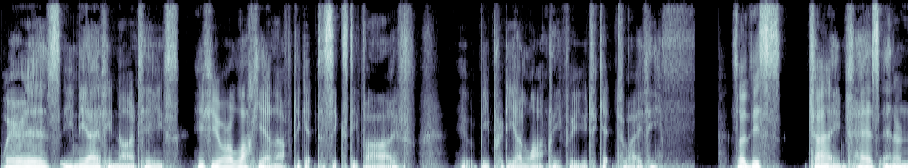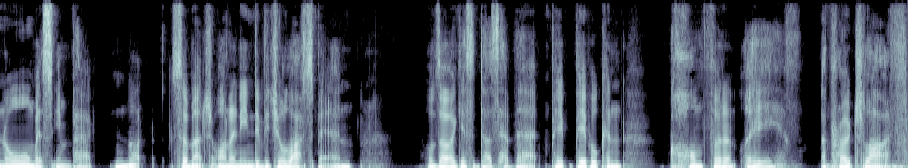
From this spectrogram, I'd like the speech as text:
whereas in the 1890s, if you are lucky enough to get to 65, it would be pretty unlikely for you to get to 80. So this change has an enormous impact, not so much on an individual lifespan, although I guess it does have that. Pe- people can confidently approach life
